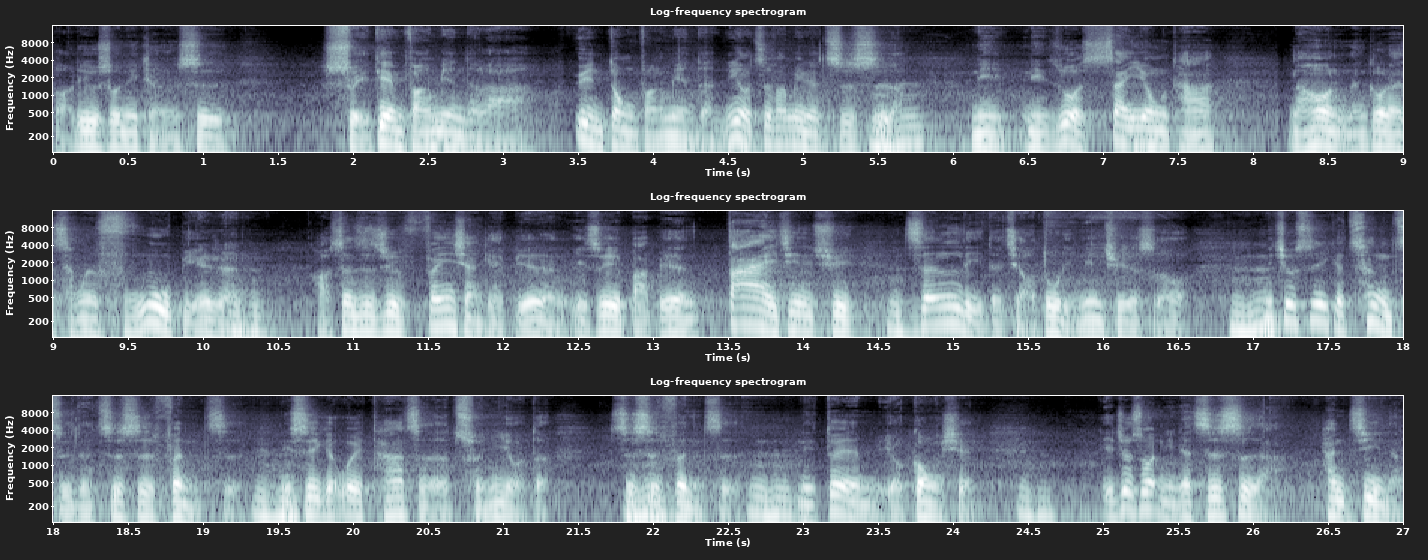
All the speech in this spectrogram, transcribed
啊，例如说你可能是水电方面的啦，运动方面的，你有这方面的知识啊，你你如果善用它，然后能够来成为服务别人，啊，甚至去分享给别人，以至于把别人带进去真理的角度里面去的时候，你就是一个称职的知识分子，你是一个为他者而存有的知识分子，你对人有贡献。也就是说，你的知识啊和技能，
